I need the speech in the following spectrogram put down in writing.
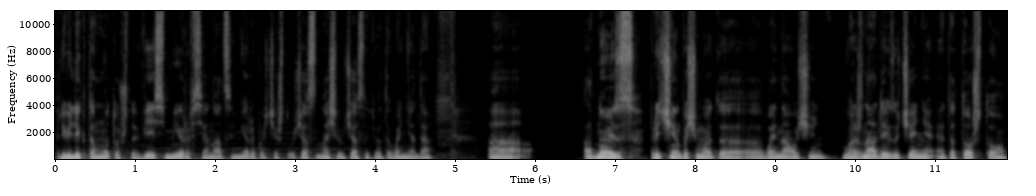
привели к тому, то, что весь мир, все нации мира почти что участ... начали участвовать в этой войне, да. А, Одной из причин, почему эта э, война очень важна для изучения, это то, что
